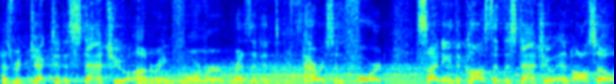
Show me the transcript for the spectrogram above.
has rejected a statue honoring former resident Harrison Ford, citing the cost of the statue and also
